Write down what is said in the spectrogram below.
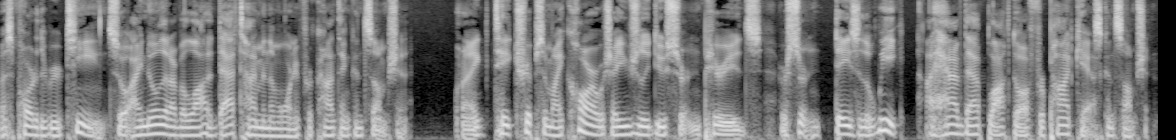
as part of the routine. So I know that I've allotted that time in the morning for content consumption. When I take trips in my car, which I usually do certain periods or certain days of the week, I have that blocked off for podcast consumption.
